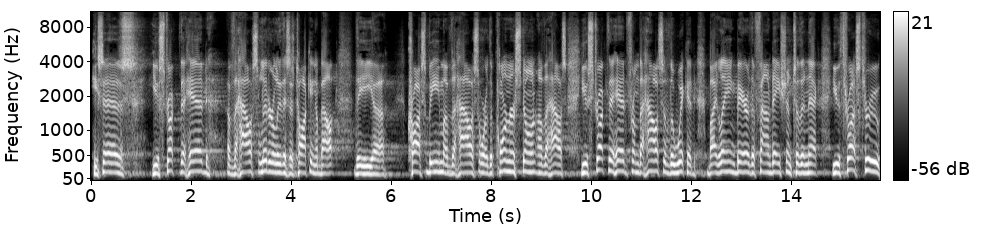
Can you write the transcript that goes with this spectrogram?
He says, You struck the head of the house. Literally, this is talking about the uh, crossbeam of the house or the cornerstone of the house. You struck the head from the house of the wicked by laying bare the foundation to the neck. You thrust through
